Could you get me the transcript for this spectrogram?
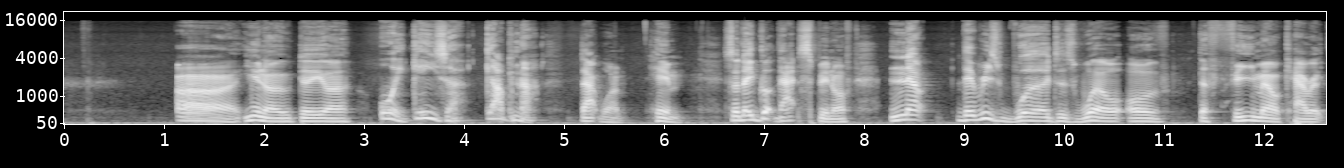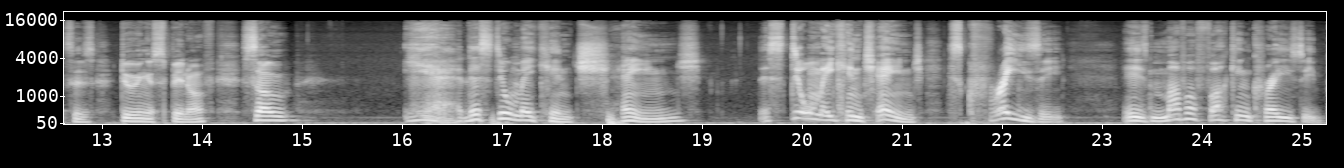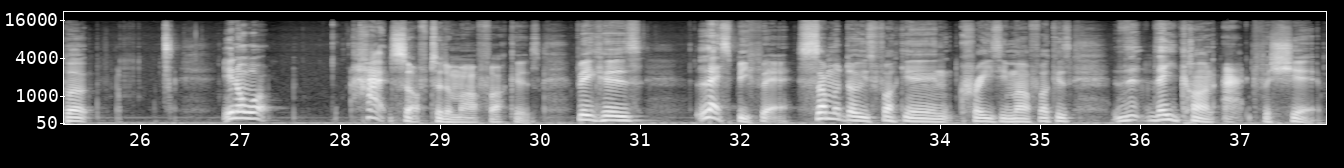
Uh, you know, the, uh, Oi, geezer, governor. That one, him. So they've got that spin off. Now, there is word as well of the female characters doing a spin off. So yeah, they're still making change. They're still making change. It's crazy. It's motherfucking crazy. But you know what? Hats off to the motherfuckers. Because let's be fair, some of those fucking crazy motherfuckers, th- they can't act for shit.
